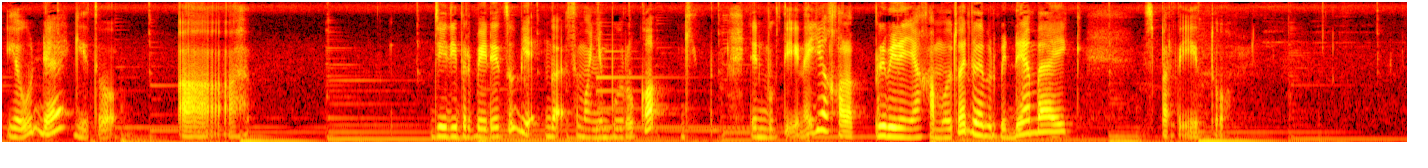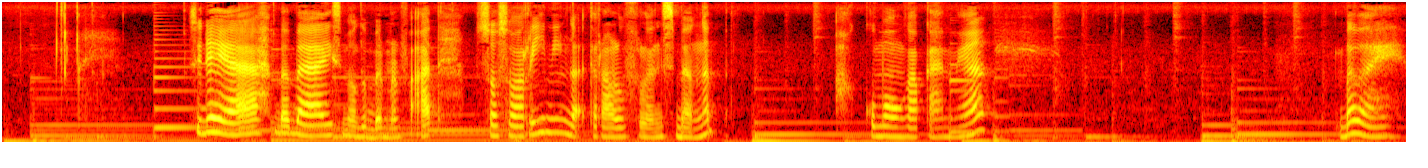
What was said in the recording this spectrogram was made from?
ya udah gitu. Uh, jadi berbeda itu nggak semuanya buruk kok gitu. Dan buktiin aja kalau berbedanya kamu itu adalah berbeda yang baik. Seperti itu. Sudah ya bye bye semoga bermanfaat. So sorry ini nggak terlalu fluence banget. Aku mau ungkapkannya. Bye bye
